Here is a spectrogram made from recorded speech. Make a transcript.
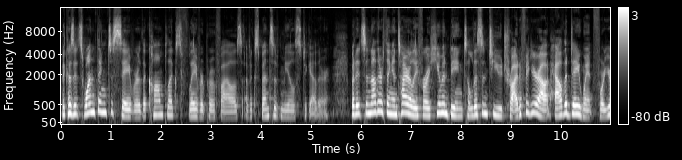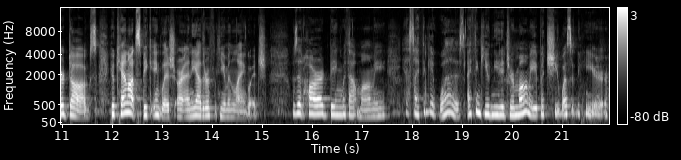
Because it's one thing to savor the complex flavor profiles of expensive meals together, but it's another thing entirely for a human being to listen to you try to figure out how the day went for your dogs who cannot speak English or any other human language. Was it hard being without mommy? Yes, I think it was. I think you needed your mommy, but she wasn't here.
